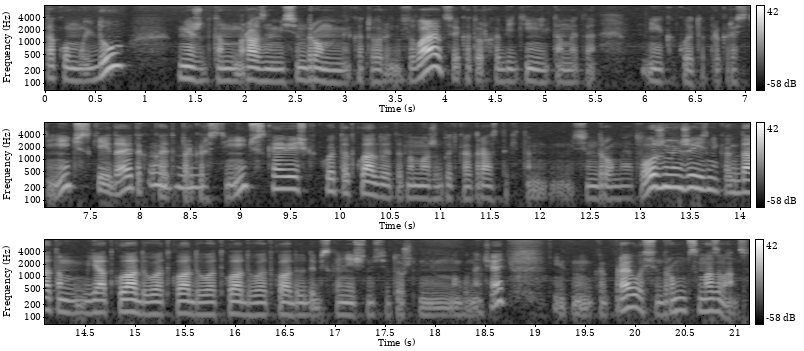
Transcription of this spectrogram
такому льду между там разными синдромами, которые называются, и которых объединили там это и какой-то прокрастинический, да, это какая-то Мгм. прокрастиническая вещь какой-то откладывает, это может быть как раз-таки там синдромы отложенной жизни, когда там я откладываю, откладываю, откладываю, откладываю до бесконечности то, что не могу начать, и, ну, как правило, синдром самозванца.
